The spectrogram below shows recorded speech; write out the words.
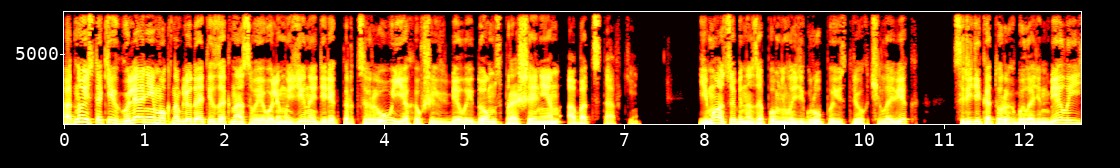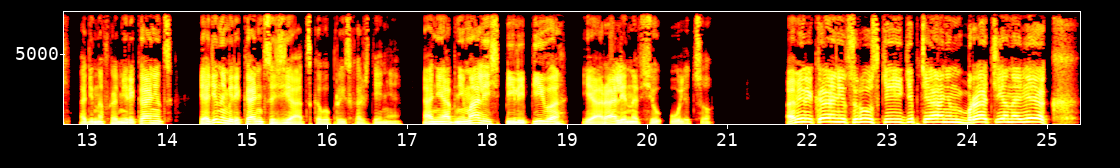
Одно из таких гуляний мог наблюдать из окна своего лимузина директор ЦРУ, ехавший в Белый дом с прошением об отставке. Ему особенно запомнилась группа из трех человек, среди которых был один белый, один афроамериканец и один американец азиатского происхождения. Они обнимались, пили пиво и орали на всю улицу. «Американец, русский, египтянин, братья навек!»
